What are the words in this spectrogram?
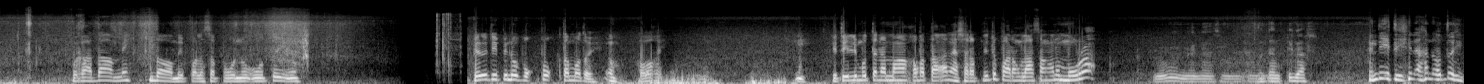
Pagkadami. Dami pala sa puno utoy. Oh. Pero ito yung pinupukpok. Tamo to eh. Oh, hawak eh. Hmm. Ito yung limutan ng mga kabataan. Ang sarap nito. Parang lasang ano, mura. Oo, nalasang ito. Madang tigas. Hindi, ito yung ano to eh.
